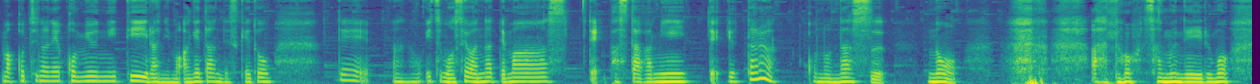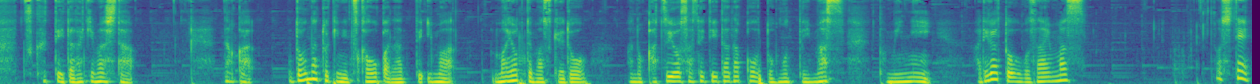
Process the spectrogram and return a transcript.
まあ、こっちのね、コミュニティ欄にもあげたんですけど、で、あの、いつもお世話になってますって、パスタ髪って言ったら、このナスの、あの、サムネイルも作っていただきました。なんか、どんな時に使おうかなって今迷ってますけど、あの、活用させていただこうと思っています。とみに、ありがとうございます。そして、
